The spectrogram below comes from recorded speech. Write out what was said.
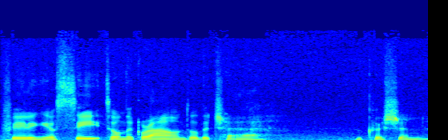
Feeling your seat on the ground or the chair, the cushion.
